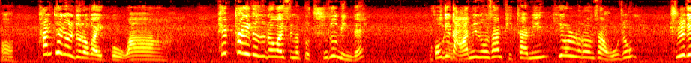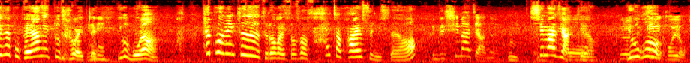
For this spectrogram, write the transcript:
어 판테놀 들어가 있고 와 펩타이드 들어가 있으면 또 주름인데 거기다 아미노산, 비타민, 히알루론산 5종 줄기세포 배양액도 들어가 있대. 음. 이거 뭐야? 페퍼민트 들어가 있어서 살짝 화할 수는 있어요. 근데 심하지 않아요. 음, 심하지 않대요. 어, 그런 요거- 느낌이 거의 없어.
